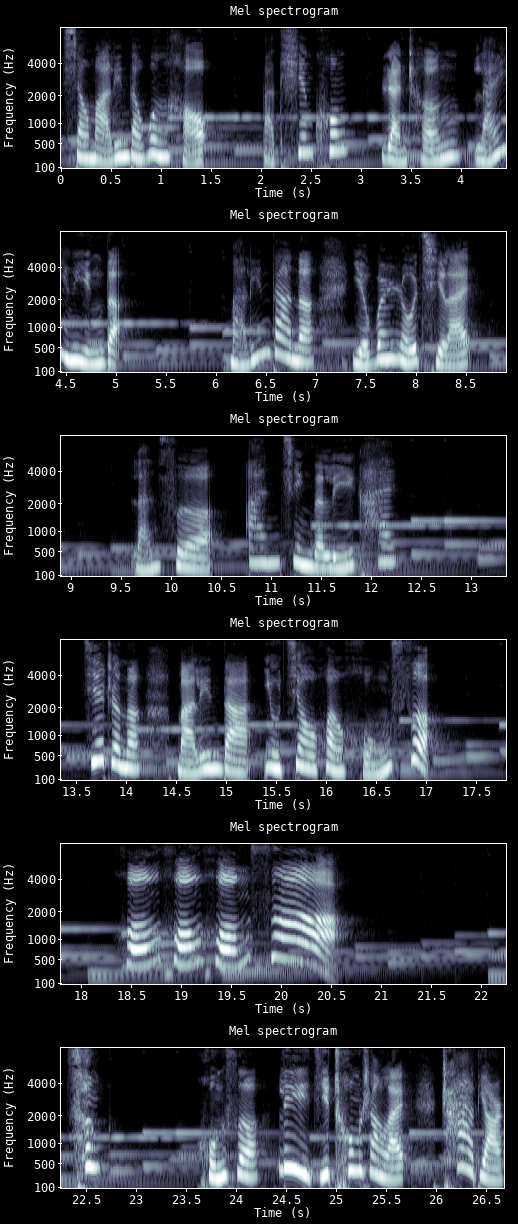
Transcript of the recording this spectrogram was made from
向玛琳达问好，把天空染成蓝莹莹的。玛琳达呢，也温柔起来。蓝色安静的离开。接着呢，玛琳达又叫唤红色，红红红色，噌，红色立即冲上来，差点儿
